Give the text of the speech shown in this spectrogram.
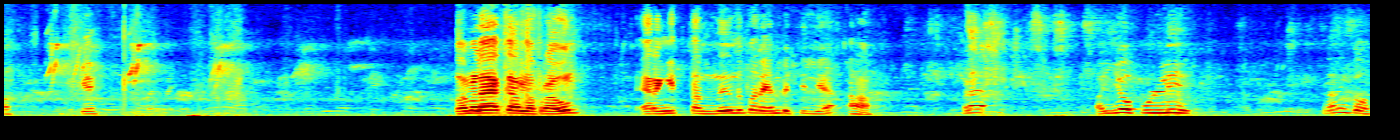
ഓക്കെ. നമ്മളെ കർണപ്രാവും ഇറങ്ങി തന്ന് എന്ന് പറയാൻ പറ്റില്ല. ആ. ഇവിടെ അയ്യോ പുള്ളി. ഇവിടെ ഇറങ്ങിക്കോ.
